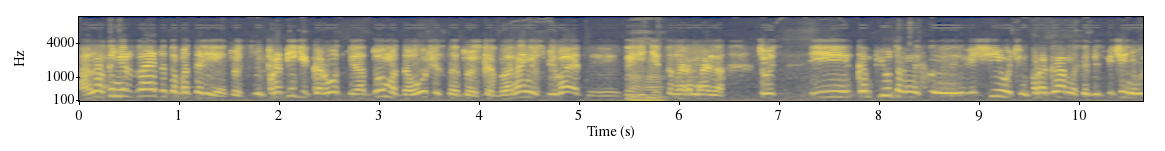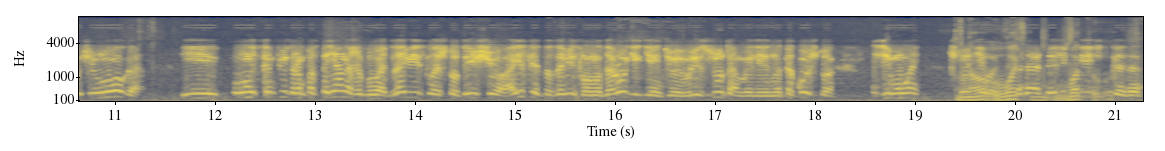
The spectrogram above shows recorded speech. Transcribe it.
она замерзает, эта батарея. То есть пробеги короткие от дома до офиса, то есть как бы она не успевает э, зарядиться uh-huh. нормально. То есть и компьютерных э, вещей очень, программных обеспечений очень много. И мы с компьютером постоянно же бывает зависло что-то еще. А если это зависло на дороге где-нибудь в лесу там или на такой, что зимой, что Но делать? Вот, Когда это вот, да.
